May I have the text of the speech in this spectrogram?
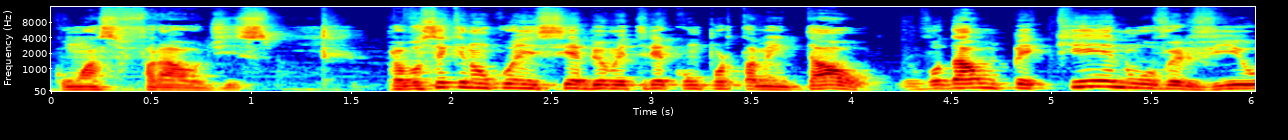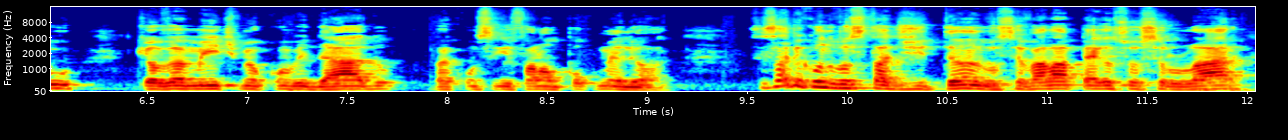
com as fraudes. Para você que não conhecia a biometria comportamental, eu vou dar um pequeno overview que obviamente meu convidado vai conseguir falar um pouco melhor. Você sabe quando você está digitando, você vai lá, pega o seu celular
